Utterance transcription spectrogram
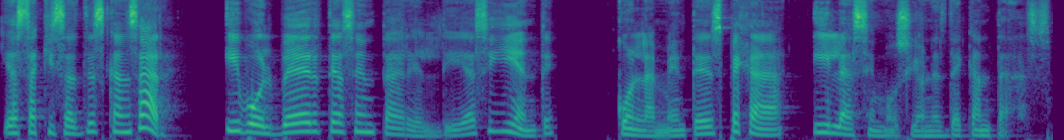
y hasta quizás descansar y volverte a sentar el día siguiente con la mente despejada y las emociones decantadas.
